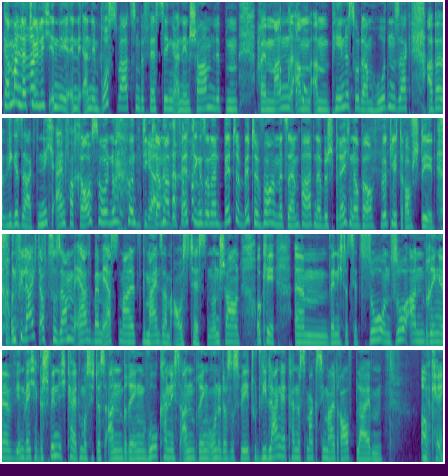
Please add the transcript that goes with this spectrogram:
Kann man natürlich in, in, an den Brustwarzen befestigen, an den Schamlippen, beim Mann am, am Penis oder am Hodensack. Aber wie gesagt, nicht einfach rausholen und die Ja. Klammer befestigen, sondern bitte, bitte vorher mit seinem Partner besprechen, ob er auch wirklich drauf steht. Und vielleicht auch zusammen er, beim ersten Mal gemeinsam austesten und schauen, okay, ähm, wenn ich das jetzt so und so anbringe, wie- in welcher Geschwindigkeit muss ich das anbringen, wo kann ich es anbringen, ohne dass es weh tut, wie lange kann es maximal draufbleiben. Okay,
